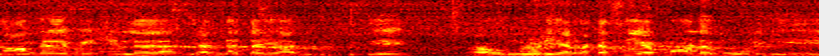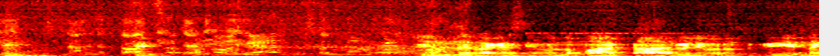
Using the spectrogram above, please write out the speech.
நாங்களே வீட்டில் எண்ணெய் தயாரிக்கிறதுக்கு உங்களுடைய ரகசியமான மூலிகையை நாங்கள் காட்டி தடவி எந்த ரகசியமும் இல்லைம்மா கால் வலி வர்றதுக்கு என்ன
